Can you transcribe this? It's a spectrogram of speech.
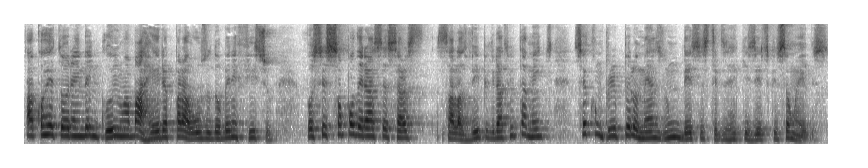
a corretora ainda inclui uma barreira para uso do benefício. Você só poderá acessar salas VIP gratuitamente se cumprir pelo menos um desses três requisitos que são eles.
